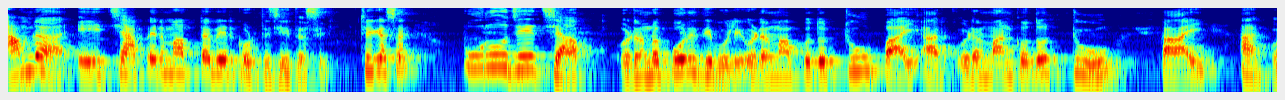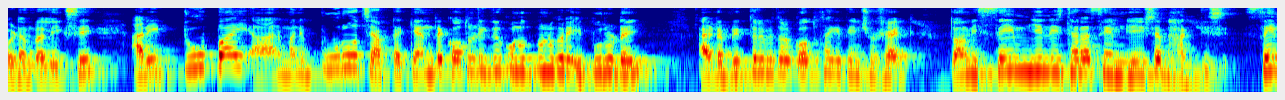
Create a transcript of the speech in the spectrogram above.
আমরা এই চাপের মাপটা বের করতে চাইতেছি, ঠিক আছে? পুরো যে চাপ ওটা আমরা পরিধি বলি, ওটার মাপ কত? টু পাই আর ওটার মান কত? টু পাই আর ওটা আমরা লিখছি। আর এই টু পাই আর মানে পুরো চাপটা কেন্দ্রে কত ডিগ্রি কোণ উৎপন্ন করে? এই পুরোটাই। আর একটা বৃত্তের ভিতরে কত থাকে? তিনশো ষাট। তো আমি সেম জিনিস দ্বারা সেম জিনিসে ভাগ দিছি। সেম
